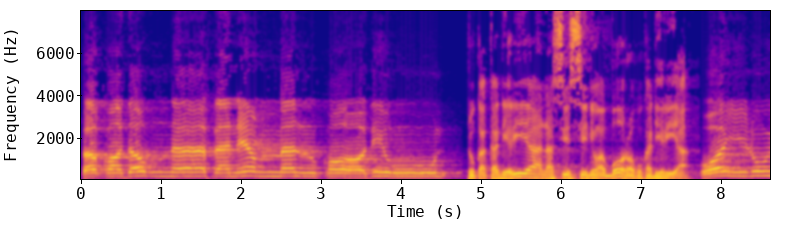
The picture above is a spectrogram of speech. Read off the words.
Faqadarna fa ni'mal qadirun tukakadiria na sisi ni wabora wa kukadiria. Wailu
